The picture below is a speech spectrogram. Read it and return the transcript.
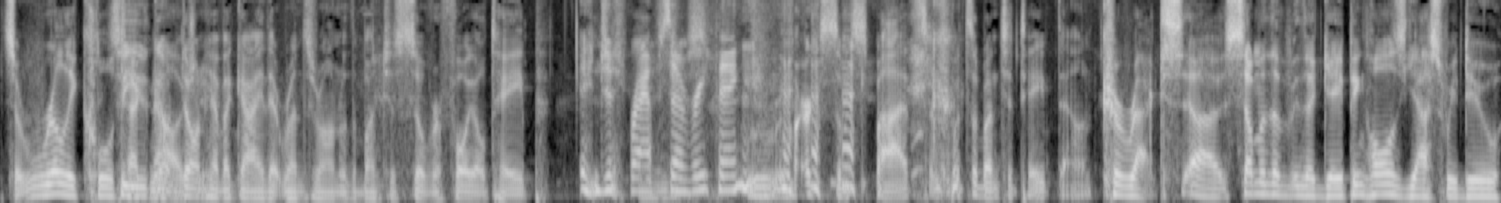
It's a really cool So you technology. don't, don't have a guy that runs around with a bunch of silver foil tape It just wraps everything. Marks some spots and puts a bunch of tape down. Correct. Uh, some of the the gaping holes, yes, we do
